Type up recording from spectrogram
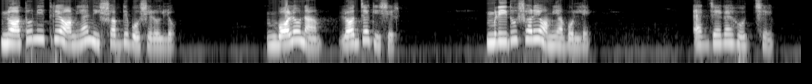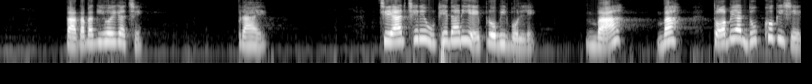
নত নেত্রে অমিয়া নিঃশব্দে বসে রইল। বলো না, লজ্জা কিসের? মৃদু স্বরে অমিয়া বললে, এক জায়গায় হচ্ছে, পাকাপাকি হয়ে গেছে। প্রায়। চেয়ার ছেড়ে উঠে দাঁড়িয়ে প্রবীর বললে, বাহ বাহ। তবে আর দুঃখ কিসের?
